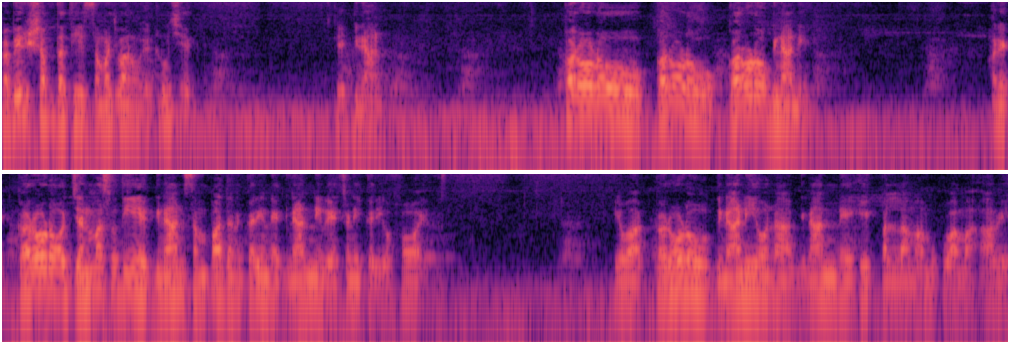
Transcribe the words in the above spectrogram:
કબીર શબ્દથી સમજવાનું એટલું છે કે જ્ઞાન. કરોડો કરોડો કરોડો જ્ઞાની અને કરોડો જન્મ સુધી એ જ્ઞાન સંપાદન કરીને જ્ઞાનની વહેંચણી કરી હોય, એવા કરોડો જ્ઞાનીઓના જ્ઞાનને એક પલ્લામાં મૂકવામાં આવે.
